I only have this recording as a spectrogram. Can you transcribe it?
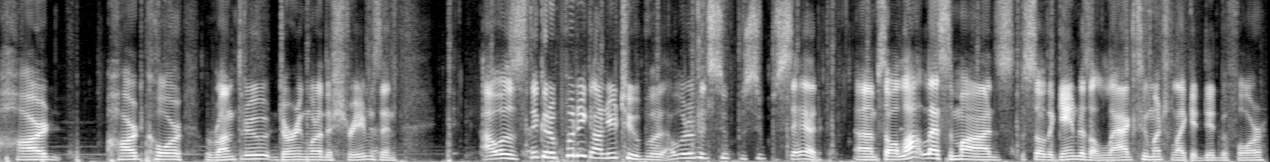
hard hardcore run through during one of the streams and I was thinking of putting on YouTube, but I would have been super, super sad. Um, so a lot less mods, so the game doesn't lag too much like it did before.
